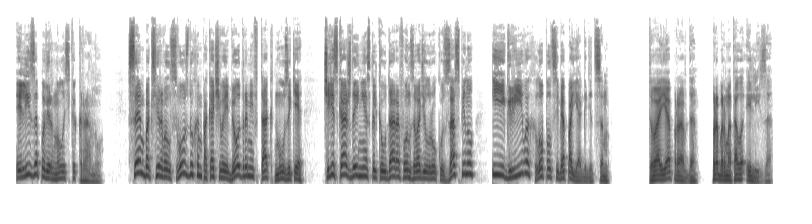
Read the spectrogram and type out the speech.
Элиза повернулась к экрану. Сэм боксировал с воздухом, покачивая бедрами в такт музыки. Через каждые несколько ударов он заводил руку за спину и игриво хлопал себя по ягодицам. «Твоя правда», пробормотала Элиза.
